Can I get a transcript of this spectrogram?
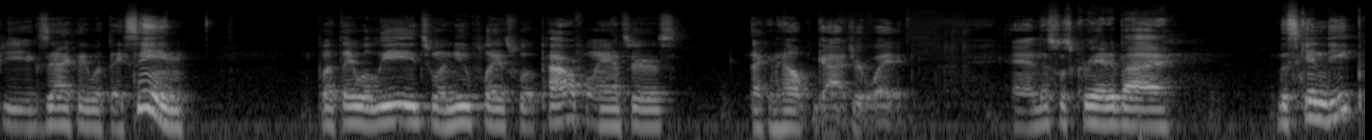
be exactly what they seem, but they will lead to a new place with powerful answers that can help guide your way. And this was created by The Skin Deep,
